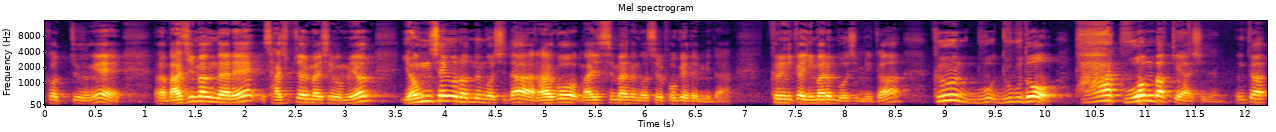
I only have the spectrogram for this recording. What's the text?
것 중에 아, 마지막 날에 40절 말씀 보면 영생을 얻는 것이다 라고 말씀하는 것을 보게 됩니다. 그러니까 이 말은 무엇입니까? 그 누구도 다 구원받게 하시는 그러니까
